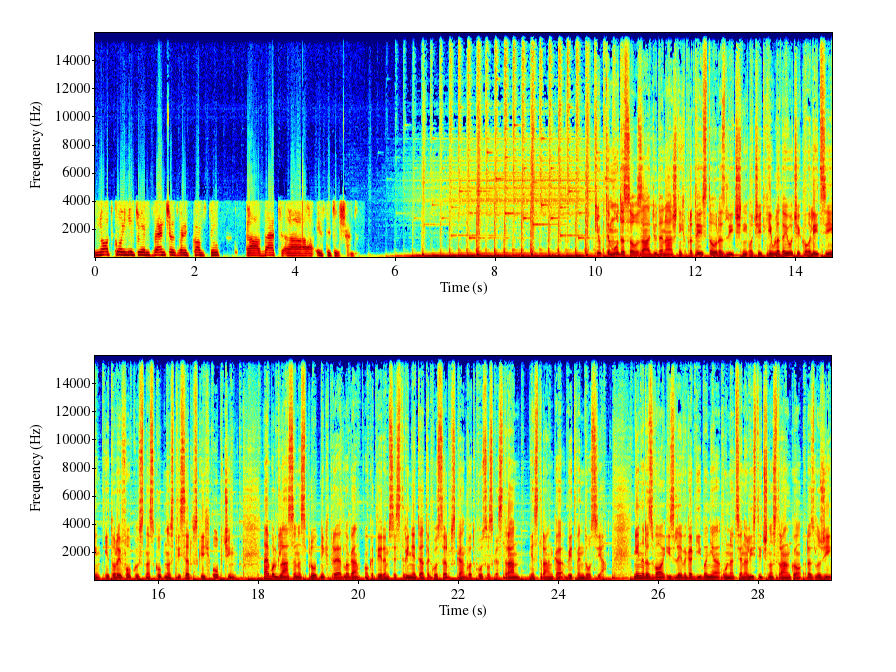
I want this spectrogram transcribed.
not going into adventures when it comes to that institution. Kljub temu, da so v zadju današnjih protestov različni očitki vladajoči koaliciji, je torej fokus na skupnosti srpskih občin. Najbolj glasen nasprotnik predloga, o katerem se strinjata tako srpska kot kosovska stran, je stranka Betvendosija. Njen razvoj iz levega gibanja v nacionalistično stranko razloži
